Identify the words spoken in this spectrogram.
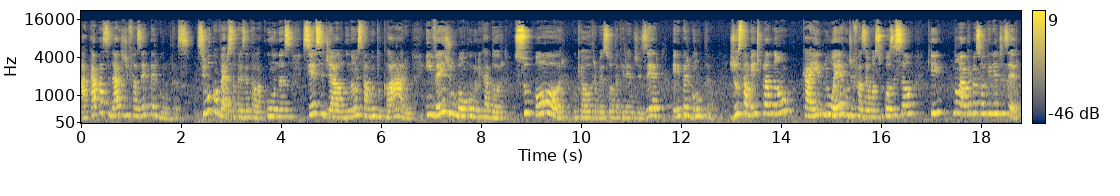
a capacidade de fazer perguntas. Se uma conversa apresenta lacunas, se esse diálogo não está muito claro, em vez de um bom comunicador supor o que a outra pessoa está querendo dizer, ele pergunta, justamente para não cair no erro de fazer uma suposição que não é o que a pessoa queria dizer.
